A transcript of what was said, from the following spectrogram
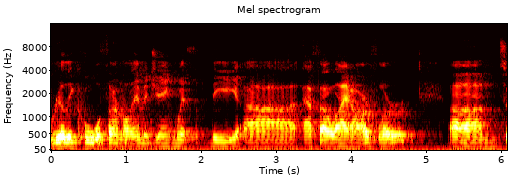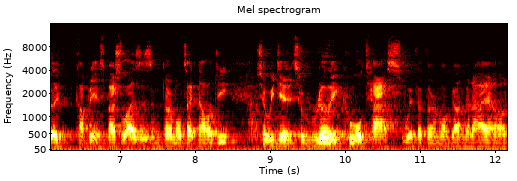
really cool thermal imaging with the uh, FLIR, FLIR. Um, it's a company that specializes in thermal technology. So we did some really cool tests with a thermal gun that I own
